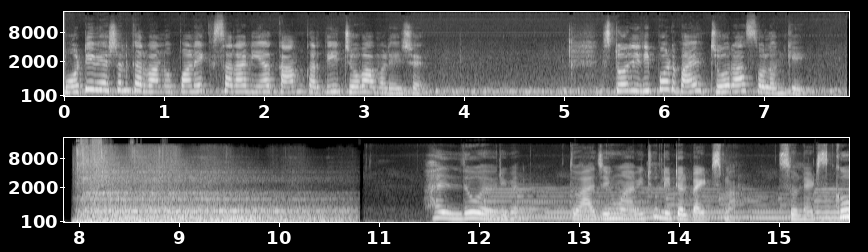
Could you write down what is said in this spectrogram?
મોટિવેશન કરવાનું પણ એક સરાહનીય કામ કરતી જોવા મળે છે. Story report by Jora Solanki. Hello everyone તો આજે હું આવી છું લિટલ બાઇટ્સમાં સો લેટ્સ ગો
